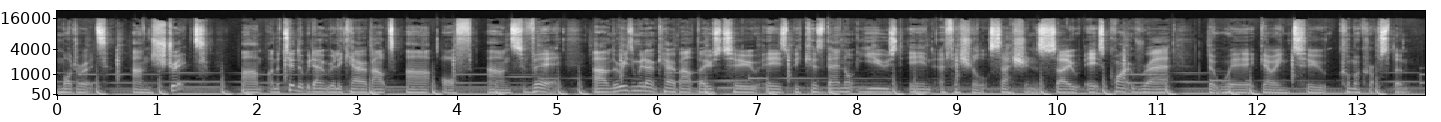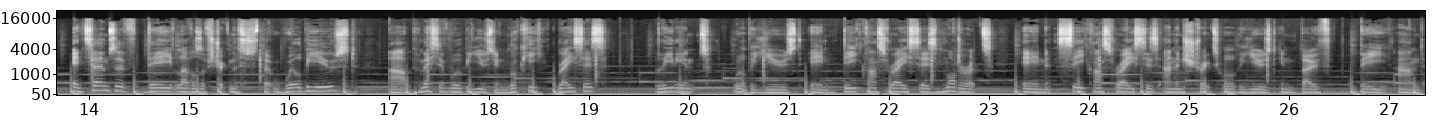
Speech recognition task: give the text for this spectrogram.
moderate, and strict. Um, and the two that we don't really care about are off and severe. Um, the reason we don't care about those two is because they're not used in official sessions, so it's quite rare that we're going to come across them. In terms of the levels of strictness that will be used, uh, permissive will be used in rookie races, lenient will be used in D class races, moderate in C class races, and then strict will be used in both B and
